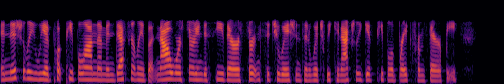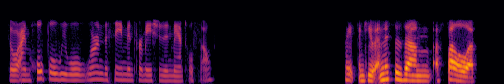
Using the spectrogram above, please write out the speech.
initially we had put people on them indefinitely, but now we're starting to see there are certain situations in which we can actually give people a break from therapy. So I'm hopeful we will learn the same information in mantle cell. Great, thank you. And this is um, a follow-up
